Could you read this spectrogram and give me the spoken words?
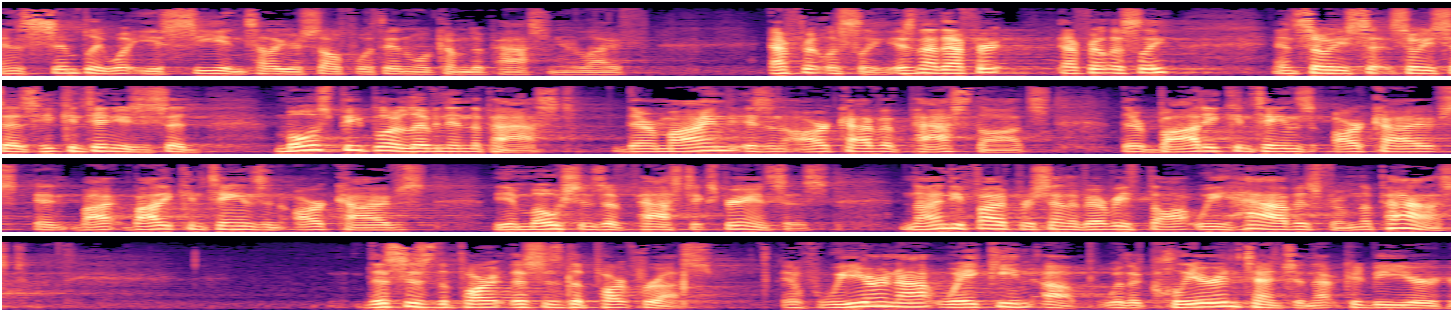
And simply what you see and tell yourself within will come to pass in your life. Effortlessly. Isn't that effort? Effortlessly? And so he, sa- so he says, he continues, he said, most people are living in the past. Their mind is an archive of past thoughts. Their body contains archives, and body contains and archives the emotions of past experiences. 95% of every thought we have is from the past. This is the part, this is the part for us. If we are not waking up with a clear intention, that could be your,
